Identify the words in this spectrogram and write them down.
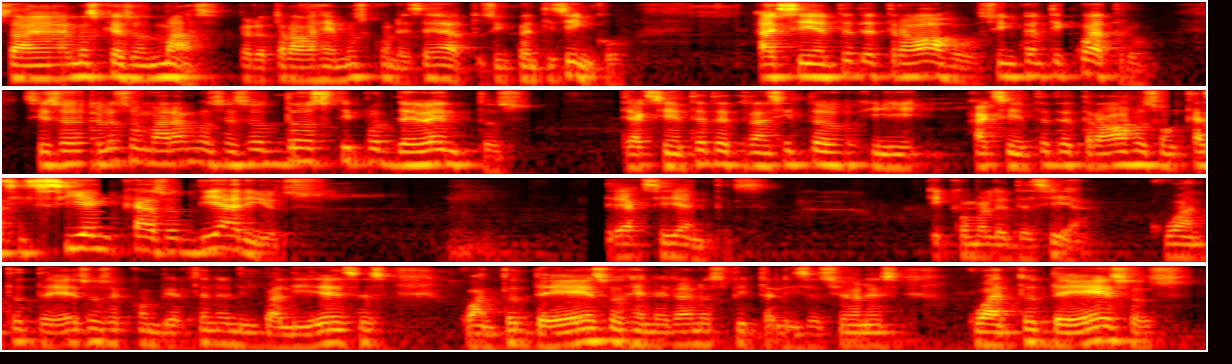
Sabemos que son más, pero trabajemos con ese dato, 55. Accidentes de trabajo, 54. Si solo sumáramos esos dos tipos de eventos, de accidentes de tránsito y accidentes de trabajo, son casi 100 casos diarios de accidentes. Y como les decía, ¿cuántos de esos se convierten en invalideces? ¿Cuántos de esos generan hospitalizaciones? ¿Cuántos de esos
